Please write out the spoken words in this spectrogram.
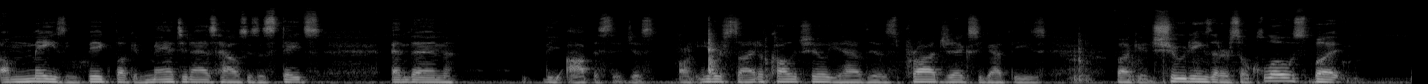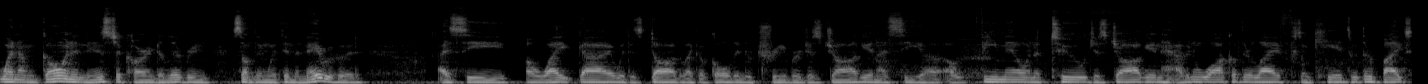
amazing big fucking mansion ass houses, estates, and then the opposite, just on either side of College Hill, you have these projects. You got these fucking shootings that are so close, but when I'm going in the Instacart and delivering something within the neighborhood, I see a white guy with his dog, like a golden retriever, just jogging. I see a, a female and a two just jogging, having a walk of their life. Some kids with their bikes,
